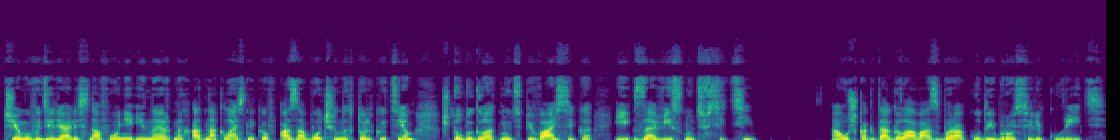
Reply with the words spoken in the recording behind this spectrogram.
Чем и выделялись на фоне инертных одноклассников, озабоченных только тем, чтобы глотнуть пивасика и зависнуть в сети. А уж когда голова с барракудой бросили курить,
